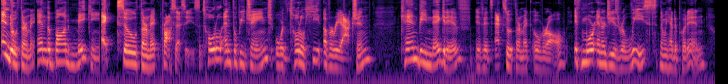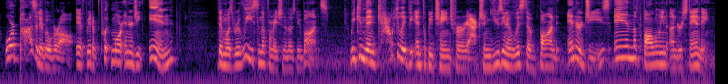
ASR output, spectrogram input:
endothermic, and the bond making, exothermic processes. The total enthalpy change, or the total heat of a reaction, can be negative if it's exothermic overall, if more energy is released than we had to put in, or positive overall if we had to put more energy in than was released in the formation of those new bonds. We can then calculate the enthalpy change for a reaction using a list of bond energies and the following understanding.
